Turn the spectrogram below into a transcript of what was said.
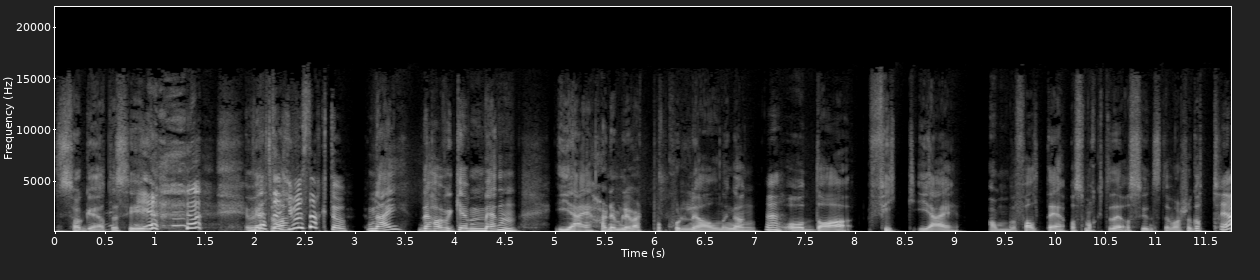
Så gøy at du sier Vet Dette har ikke vi snakket om! Nei, det har vi ikke, men jeg har nemlig vært på kolonialen en gang, Ja. og da fikk jeg anbefalt det, og smakte det, og syntes det var så godt. Ja.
